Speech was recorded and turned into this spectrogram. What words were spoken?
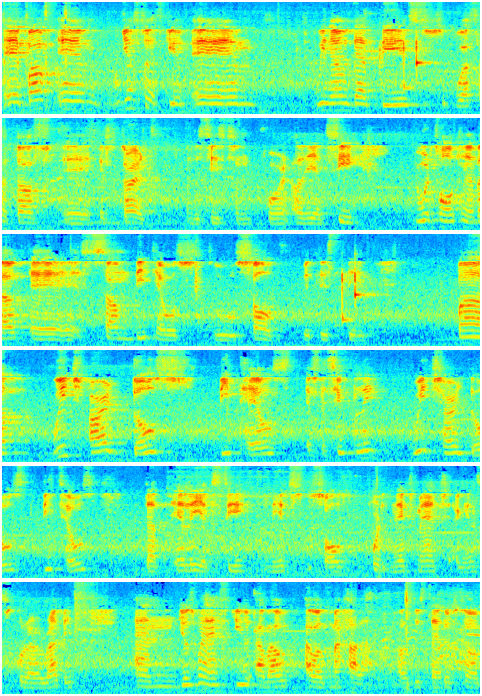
Uh, Bob, um, just to ask you, um, we know that this was a tough uh, start on the season for LAFC. You were talking about uh, some details to solve with this team, but which are those details specifically? Which are those details that LAFC needs to solve for the next match against Colorado Rapids? And just want to ask you about about Mahala, about the status of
